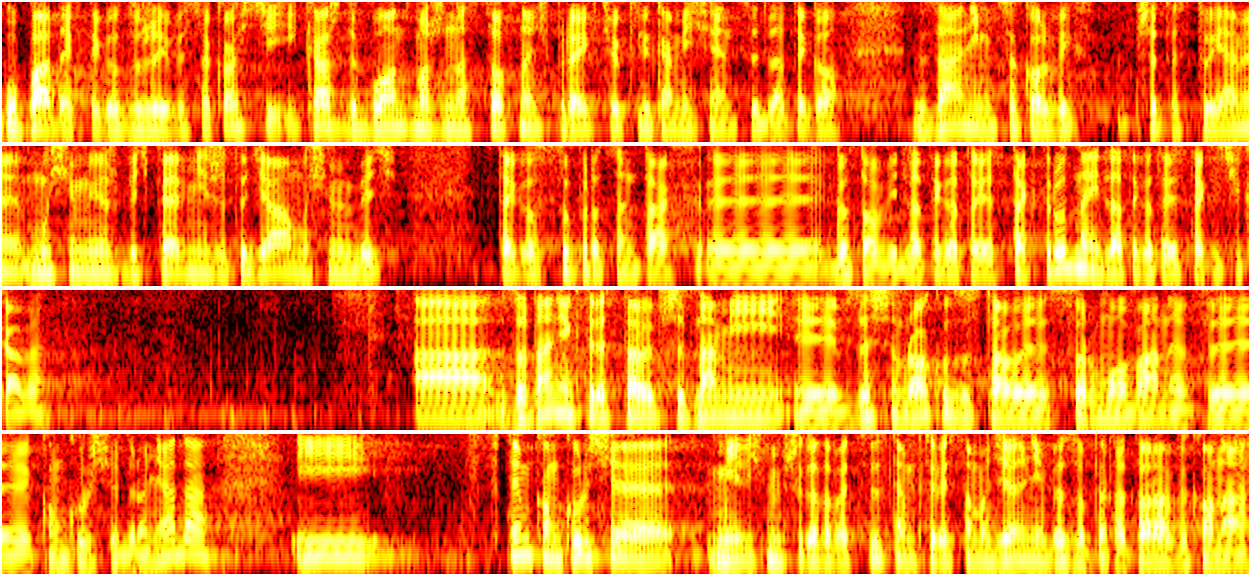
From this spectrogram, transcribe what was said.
upadek tego z dużej wysokości i każdy błąd może nas cofnąć w projekcie o kilka miesięcy. Dlatego zanim cokolwiek przetestujemy, musimy już być pewni, że to działa, musimy być tego w 100% y, gotowi. Dlatego to jest tak trudne i dlatego to jest takie ciekawe. A zadania, które stały przed nami y, w zeszłym roku, zostały sformułowane w konkursie Droniada i w tym konkursie mieliśmy przygotować system, który samodzielnie, bez operatora wykona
